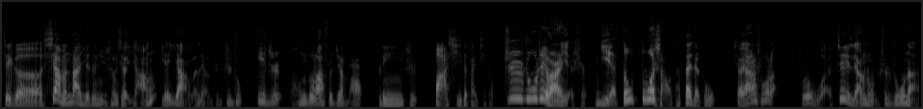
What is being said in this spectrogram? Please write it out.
这个厦门大学的女生小杨也养了两只蜘蛛，一只洪都拉斯卷毛，另一只。巴西的白鳍头蜘蛛这玩意儿也是，也都多少它带点毒。小杨说了，说我这两种蜘蛛呢，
